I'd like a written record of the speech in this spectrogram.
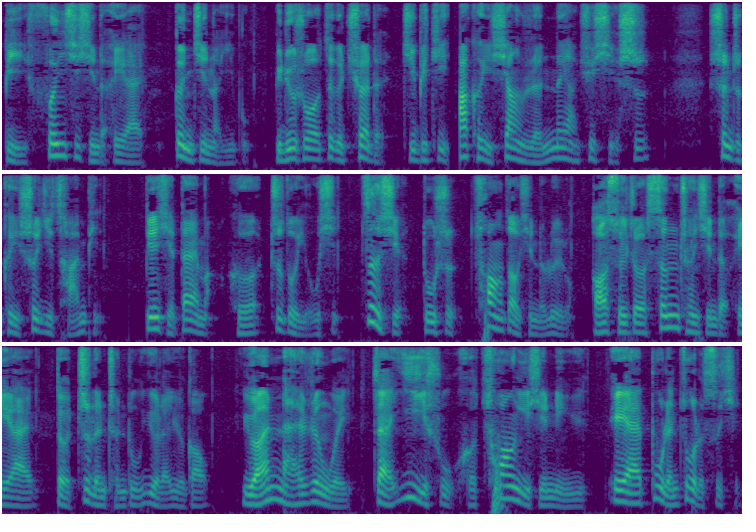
比分析型的 AI 更进了一步。比如说，这个 Chat GPT，它可以像人那样去写诗。甚至可以设计产品、编写代码和制作游戏，这些都是创造性的内容。而随着生成型的 AI 的智能程度越来越高，原来认为在艺术和创意型领域 AI 不能做的事情，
